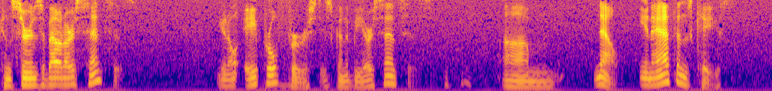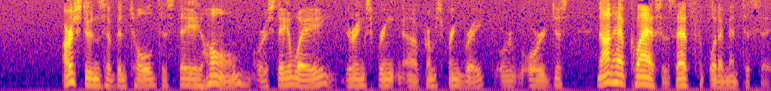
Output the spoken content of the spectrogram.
concerns about our census. You know, April 1st is going to be our census. Um, now, in Athens' case, our students have been told to stay home or stay away during spring uh, from spring break, or or just not have classes. That's what I meant to say.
